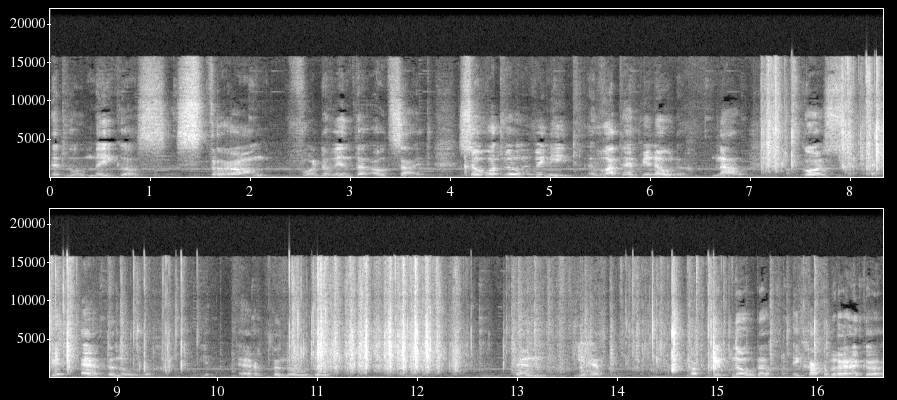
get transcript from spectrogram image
that will make us strong for the winter outside. So what will we need? Wat heb je nodig? Nou, of course heb je erwten nodig. Erwten nodig. En je hebt wat kip nodig. Ik ga gebruiken,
